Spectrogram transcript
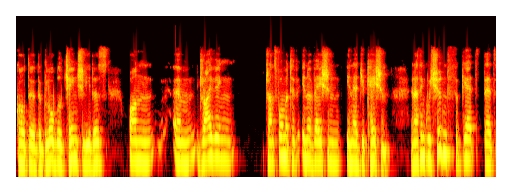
called the, the Global Change Leaders on um, driving transformative innovation in education. And I think we shouldn't forget that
